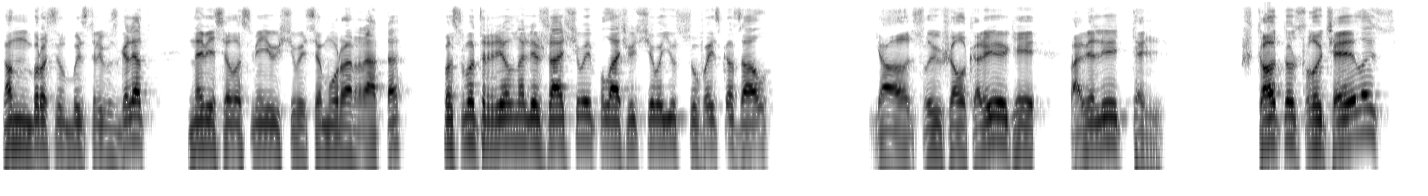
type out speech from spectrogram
Он бросил быстрый взгляд на весело смеющегося Мурарата, посмотрел на лежащего и плачущего Юсуфа и сказал, «Я слышал крики, повелитель. Что-то случилось?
